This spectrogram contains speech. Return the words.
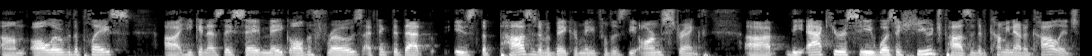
um, all over the place. Uh, he can, as they say, make all the throws. I think that that is the positive of Baker Mayfield is the arm strength. Uh, the accuracy was a huge positive coming out of college.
